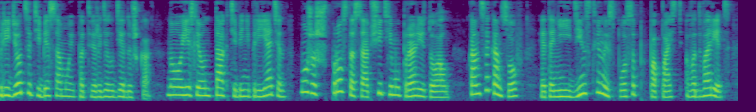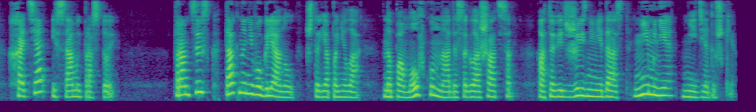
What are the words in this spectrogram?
Придется тебе самой, подтвердил дедушка. Но если он так тебе неприятен, можешь просто сообщить ему про ритуал. В конце концов, это не единственный способ попасть во дворец, хотя и самый простой. Франциск так на него глянул, что я поняла – на помолвку надо соглашаться, а то ведь жизни не даст ни мне, ни дедушке.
